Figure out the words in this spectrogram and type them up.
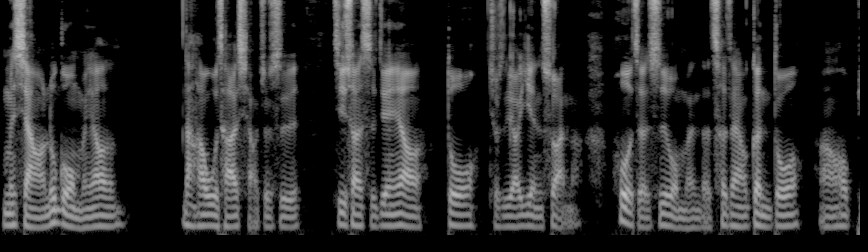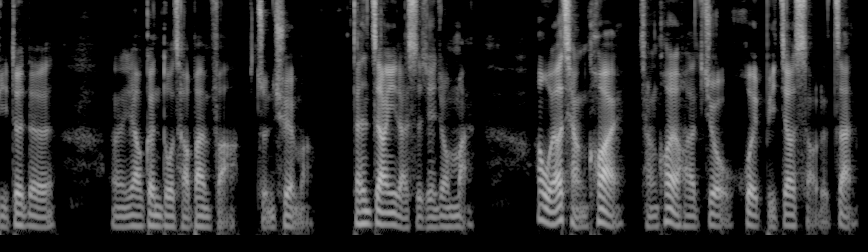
我们想，如果我们要让它误差小，就是计算时间要多，就是要验算了，或者是我们的车站要更多，然后比对的嗯要更多才有办法准确嘛。但是这样一来时间就慢，啊，我要抢快，抢快的话就会比较少的站，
